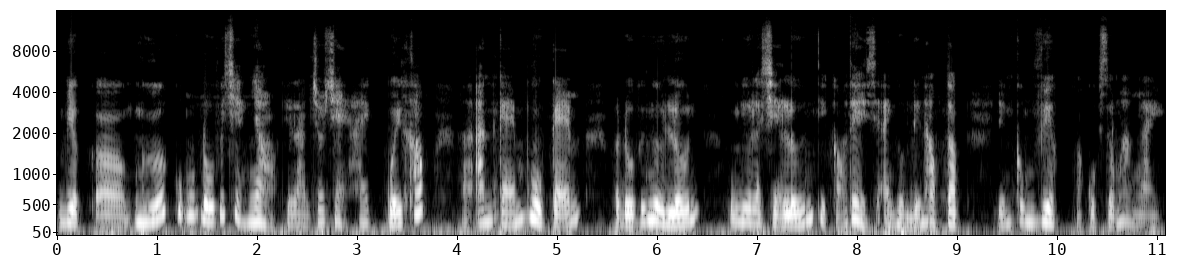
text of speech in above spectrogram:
việc uh, ngứa cũng đối với trẻ nhỏ thì làm cho trẻ hay quấy khóc uh, ăn kém ngủ kém. Và đối với người lớn cũng như là trẻ lớn thì có thể sẽ ảnh hưởng đến học tập, đến công việc và cuộc sống hàng ngày.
